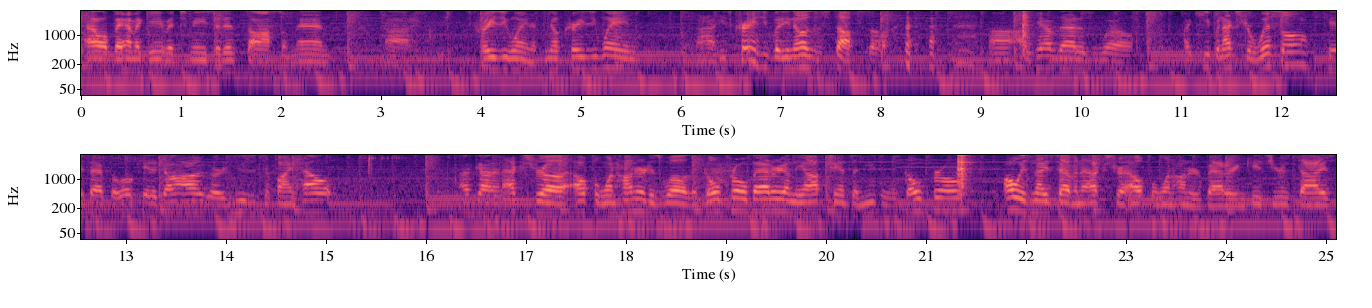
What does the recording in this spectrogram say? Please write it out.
Alabama gave it to me. He said it's awesome, man. Uh, Crazy Wayne. If you know Crazy Wayne, uh, he's crazy, but he knows his stuff. So uh, I have that as well. I keep an extra whistle in case I have to locate a dog or use it to find help. I've got an extra Alpha 100 as well as a GoPro battery on the off chance I'm using a GoPro. Always nice to have an extra Alpha 100 battery in case yours dies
